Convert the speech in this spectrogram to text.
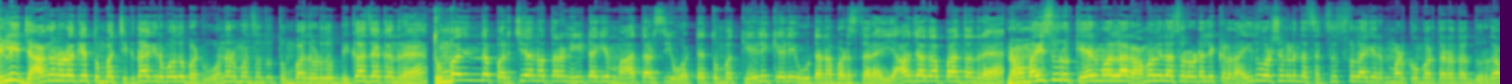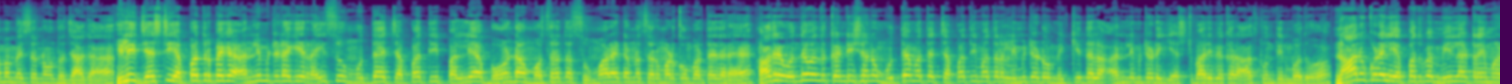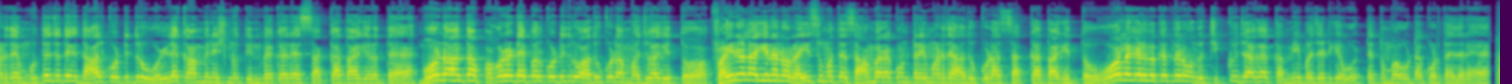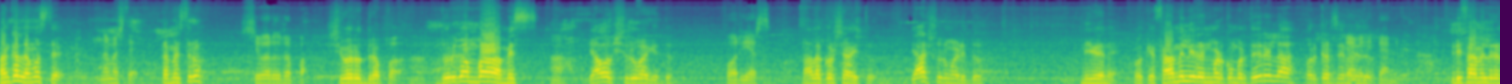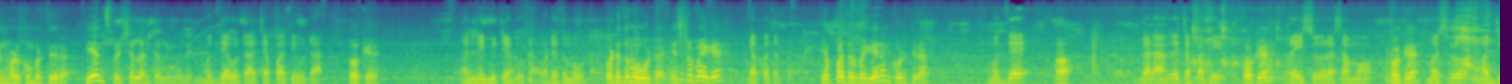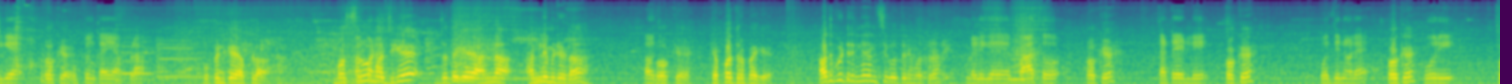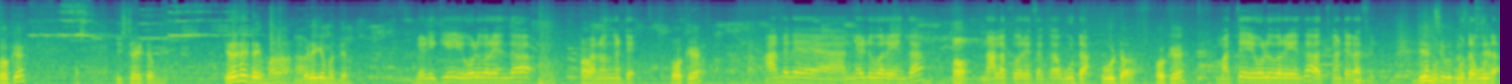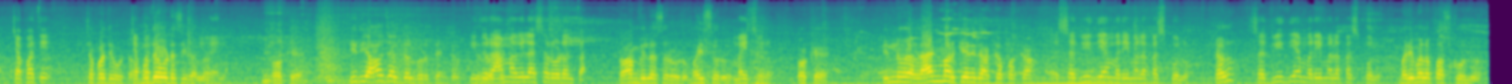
ಇಲ್ಲಿ ಜಾಗ ನೋಡಕ್ಕೆ ತುಂಬಾ ಚಿಕ್ಕದಾಗಿರ್ಬೋದು ಬಟ್ ಓನರ್ ಮನ್ಸಂತೂ ತುಂಬಾ ದೊಡ್ಡದು. ಬಿಕಾಸ್ ಯಾಕಂದ್ರೆ ತುಂಬಾ ದಿನದ ಪರಿಚಯ ಅನ್ನೋ ತರ ನೀಟಾಗಿ ಮಾತಾಡಿಸಿ, ಹೊಟ್ಟೆ ತುಂಬಾ ಕೇಳಿ ಕೇಳಿ ಊಟನ ಬಡಿಸ್ತಾರೆ. ಯಾವ ಜಾಗಪ್ಪ ಅಂತಂದ್ರೆ, ನಮ್ಮ Mysuru care mall Ramavilasa road ಅಲ್ಲಿ ಕಳೆದ ಐದು ವರ್ಷಗಳಿಂದ ಸಕ್ಸಸ್ಫುಲ್ ಆಗಿ ರನ್ ಮಾಡ್ಕೊಂಡ್ ಬರ್ತಾರಂತ ದುರ್ಗಮ್ಮ ಮೆಸ್ ಅನ್ನೋ ಒಂದು ಜಾಗ. ಇಲ್ಲಿ ಜಸ್ಟ್ ಎಪ್ಪತ್ತು ರೂಪಾಯಿಗೆ ಅನ್ಲಿಮಿಟೆಡ್ ಆಗಿ ರೈಸು ಮುದ್ದೆ, ಚಪಾತಿ, ಪಲ್ಯ, ಬೋಂಡ, ಮೊಸರಂತ ಸುಮಾರು ಐಟಮ್ನ ಸರ್ವ್ ಮಾಡ್ಕೊಂಡ್ ಬರ್ತಾ ಇದಾರೆ. ಆದ್ರೆ ಒಂದೇ ಒಂದು ಕಂಡೀಷನ್ ಮುದ್ದೆ ಮತ್ತೆ ಚಪಾತಿ ಮಾತ್ರ ಲಿಮಿಟೆಡ್ ಮಿಕ್ಕಿದ್ದಲ್ಲ ಅನ್ಲಿಮಿಟೆಡ್ ಎಷ್ಟು ಬಾರಿ ಬೇಕಾದ್ರೆ ಹಾಕ್ಸ್ಕೊಂಡ್ ತಿನ್ಬೋದು. ನಾನು ಕೂಡ ಇಲ್ಲಿ ಎಪ್ಪತ್ತು ರೂಪಾಯಿ ಮೀಲ್ನ ಟ್ರೈ ಮಾಡಿದೆ. ಮುದ್ದೆ ಜೊತೆಗೆ ದಾಲ್ ಕೊಟ್ಟಿದ್ರು ಒಳ್ಳೆ ಕಾಂಬಿನೇಷನ್ ತಿನ್ಬೇಕಾದ್ರೆ ಸಖತ್ ಆಗಿರುತ್ತೆ ಬೋಂಡ ಅಂತ ಪಕೋಡ ಟೈಪ್ ಅಲ್ಲಿ ಕೊಟ್ಟಿದ್ರು ಅದು ಕೂಡ ಮಜವಾಗಿತ್ತು. ಫೈನಲ್ ಆಗಿ ನಾನು ರೈಸ್ ಮತ್ತೆ ಸಾಂಬಾರ್ ಹಾಕೊಂಡು ಟ್ರೈ ಮಾಡಿದೆ ಅದು ಕೂಡ ಸಖತ್ ಆಗಿತ್ತು ಓರ್ಲಾಗ ಹೇಳ್ಬೇಕಂದ್ರೆ ಒಂದು ಚಿಕ್ಕ ಜಾಗ ಕಮ್ಮಿ ಬಜೆಟ್ಗೆ ಹೊಟ್ಟೆ ತುಂಬಾ ಊಟ ಕೊಡ್ತಾ ಇದಾರೆ. ಅಂಕಲ್ ನಮಸ್ತೆ. ನಮಸ್ತೆ. ತಮ್ಮ ಹೆಸರು? ಶಿವರುದ್ರಪ್ಪ. ಶಿವರುದ್ರಪ್ಪ. ದುರ್ಗಂಬ ಮಿಸ್ ಹಾಂ. ಯಾವಾಗ ಶುರುವಾಗಿದ್ದು? ಫೋರ್ ಇಯರ್ಸ್ ನಾಲ್ಕು ವರ್ಷ ಆಯ್ತು. ಯಾರು ಶುರು ಮಾಡಿದ್ದು? ನೀವೇನೆ. ಓಕೆ ಫ್ಯಾಮಿಲಿ ರನ್ ಮಾಡ್ಕೊಂಡ್ ಬರ್ತಿದ್ರಿ ಇಲ್ಲ ವರ್ಕರ್ಸ್ ಫ್ಯಾಮಿಲಿ ಫ್ಯಾಮಿಲಿ ಇಡೀ ಫ್ಯಾಮಿಲಿ ರನ್ ಮಾಡ್ಕೊಂಡ್ ಬರ್ತಿದ್ರಾ ಏನ್ ಸ್ಪೆಷಲ್ ಅಂಕಲ್ ನಿಮ್ಮಲ್ಲಿ? ಮುದ್ದೆ ಊಟ ಚಪಾತಿ ಊಟ ಓಕೆ ಅನ್ಲಿಮಿಟೆಡ್ ಊಟ ಹೊಟ್ಟೆ ತುಂಬ ಊಟ. ಹೊಟ್ಟೆ ತುಂಬ ಊಟ. ಎಷ್ಟು ರೂಪಾಯಿಗೆ? ಎಪ್ಪತ್ತು ರೂಪಾಯಿ. ಎಪ್ಪತ್ತು ರೂಪಾಯಿಗೆ ಏನೇನು ಕೊಡ್ತೀರಾ? ಮುದ್ದೆ ಹಾಂ. ಬೇಡ ಅಂದರೆ chapati okay rice rasam okay ಮೊಸರು ಮಜ್ಜಿಗೆ ಓಕೆ ಉಪ್ಪಿನಕಾಯಿ ಹಪ್ಪಳ ಉಪ್ಪಿನಕಾಯಿ ಹಪ್ಪಳ ಮೊಸರು ಮಜ್ಜಿಗೆ ಜೊತೆಗೆ ಅನ್ನ ಅನ್ಲಿಮಿಟೆಡಾ ಹೌದು. ಓಕೆ ಎಪ್ಪತ್ತು ರೂಪಾಯಿಗೆ. ಅದು ಬಿಟ್ಟರೆ ಇನ್ನೇನು ಸಿಗುತ್ತೆ ನಿಮ್ಮ ಹತ್ರ ಬೆಳಿಗ್ಗೆ ಬಾತು ಓಕೆ ತಟ್ಟೆ ಇಡ್ಲಿ ಓಕೆ ಉದ್ದಿನವಡೆ ಓಕೆ ಪೂರಿ. ಓಕೆ ಇಷ್ಟು ಐಟಮ್ ಎರಡೇ ಟೈಮಾ ಬೆಳಿಗ್ಗೆ ಮಧ್ಯಾಹ್ನ? ಬೆಳಿಗ್ಗೆ ಏಳುವರೆಯಿಂದ ಹನ್ನೊಂದು ಗಂಟೆ. ಓಕೆ ಆಮೇಲೆ ಹನ್ನೆರಡುವರೆಯಿಂದ ನಾಲ್ಕೂವರೆ ತನಕ ಊಟ. ಊಟ. ಓಕೆ ಮತ್ತೆ ಏಳುವರೆಯಿಂದ ಹತ್ತು ಗಂಟೆ ರಾತ್ರಿ. ಏನು ಸಿಗುತ್ತೆ ಊಟ ಊಟ. ಚಪಾತಿ. ಚಪಾತಿ ಊಟ. ಮುದ್ದೆ ಊಟ ಸಿಗಲ್ಲ? ಓಕೆ ಇದು ಯಾವ ಜಾಗದಲ್ಲಿ ಬರುತ್ತೆ ಅಂಕಲ್ ಇದು ರಾಮವಿಲಾಸ ರೋಡ್ ಅಂತ. ರಾಮ್ ವಿಲಾಸ ರೋಡು ಮೈಸೂರು? ಮೈಸೂರು. ಓಕೆ ಇನ್ನು ಲ್ಯಾಂಡ್ ಮಾರ್ಕ್ ಏನಿದೆ ಅಕ್ಕಪಕ್ಕ? ಸದ್ವಿದ್ಯಾ ಮರಿಮಲಪ್ಪ ಸ್ಕೂಲು ಯಾವುದು? ಸದ್ವಿದ್ಯಾ ಮರಿಮಲಪ್ಪ ಸ್ಕೂಲು ಮರಿಮಲಪ್ಪ ಸ್ಕೂಲು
